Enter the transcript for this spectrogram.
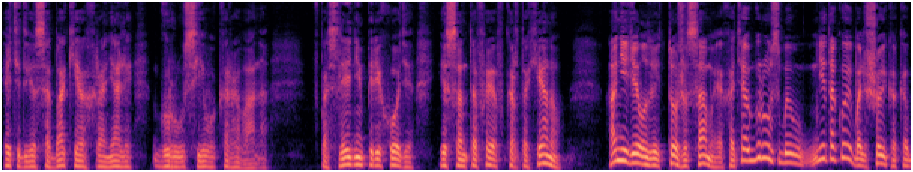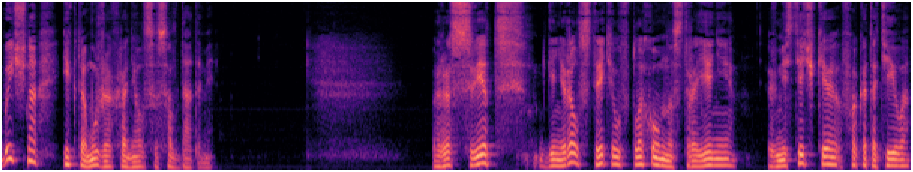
эти две собаки охраняли груз его каравана – в последнем переходе из Санта-Фе в Картахену они делали то же самое, хотя груз был не такой большой, как обычно, и к тому же охранялся солдатами. Рассвет генерал встретил в плохом настроении в местечке Факататива.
